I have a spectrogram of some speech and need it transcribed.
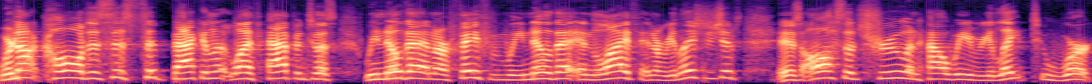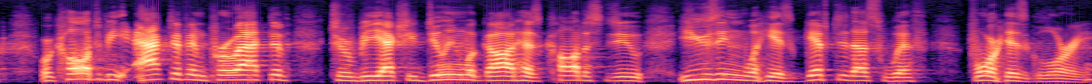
We're not called to just sit back and let life happen to us. We know that in our faith, and we know that in life, and in relationships. It is also true in how we relate to work. We're called to be active and proactive, to be actually doing what God has called us to do, using what He has gifted us with for His glory.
